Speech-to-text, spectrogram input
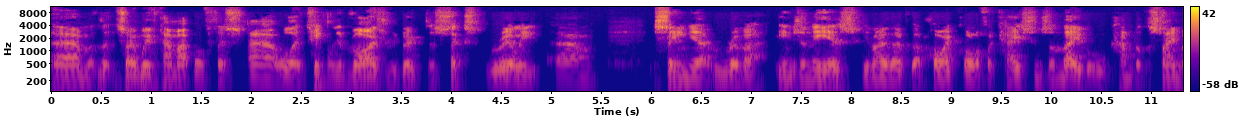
um, so we've come up with this, uh, well, a technical advisory group. There's six really um, senior river engineers. You know, they've got high qualifications and they've all come to the same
